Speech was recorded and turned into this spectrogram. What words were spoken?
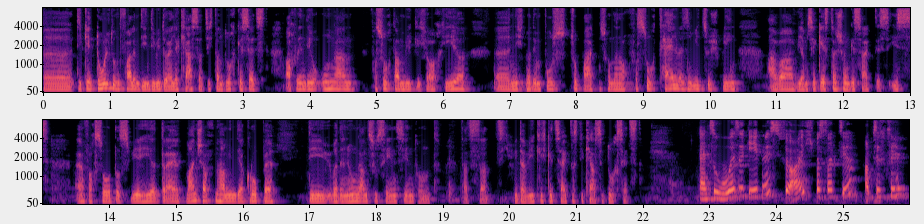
Äh, die Geduld und vor allem die individuelle Klasse hat sich dann durchgesetzt, auch wenn die Ungarn versucht haben, wirklich auch hier äh, nicht nur den Bus zu parken, sondern auch versucht, teilweise mitzuspielen. Aber wir haben es ja gestern schon gesagt, es ist einfach so, dass wir hier drei Mannschaften haben in der Gruppe, die über den Ungarn zu sehen sind. Und das hat sich wieder wirklich gezeigt, dass die Klasse durchsetzt. Ein zu hohes Ergebnis für euch? Was sagt ihr? Habt ihr es gesehen?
